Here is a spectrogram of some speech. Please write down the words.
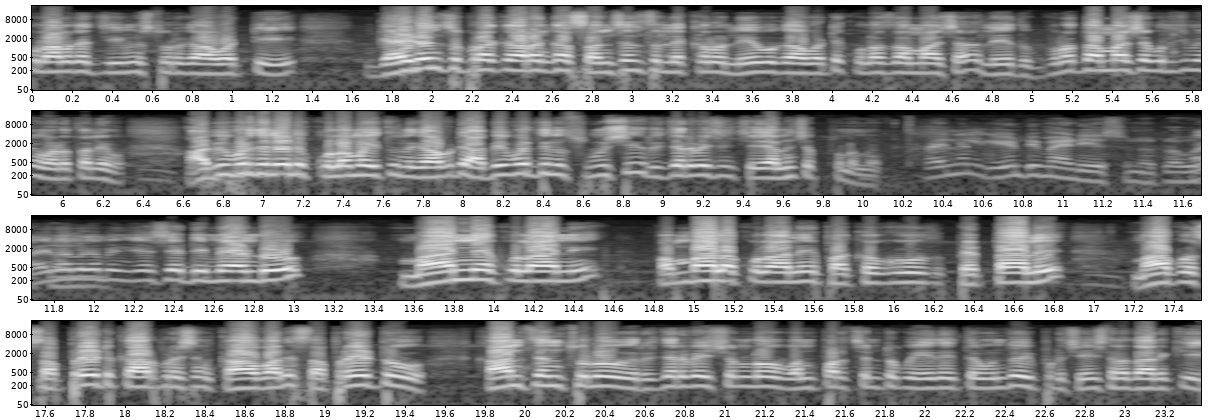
కులాలుగా జీవిస్తున్నారు కాబట్టి గైడెన్స్ ప్రకారంగా సన్సెన్స్ లెక్కలో లేవు కాబట్టి కుల తమాషా లేదు. కుల తమాషా గురించి మేము అడతలేము. అభివృద్ధి లేని కులం అవుతుంది కాబట్టి అభివృద్ధిని చూసి రిజర్వేషన్ చేయాలని చెప్తున్నాం మేము. ఫైనల్గా ఏం డిమాండ్ చేస్తున్నారు ఫైనల్గా మేము చేసే డిమాండు మాన్య కులాన్ని పంబాల కులాన్ని పక్కకు పెట్టాలి. మాకు సపరేట్ కార్పొరేషన్ కావాలి. సపరేటు కాన్సెన్సులు రిజర్వేషన్లు వన్ పర్సెంట్కు ఏదైతే ఉందో ఇప్పుడు చేసిన దానికి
